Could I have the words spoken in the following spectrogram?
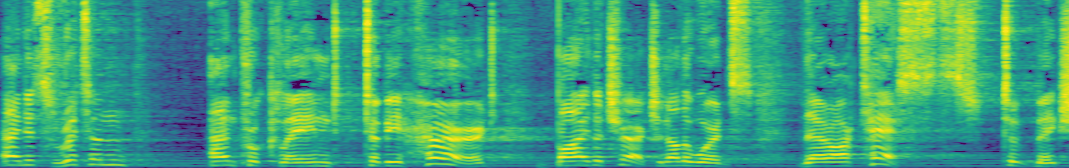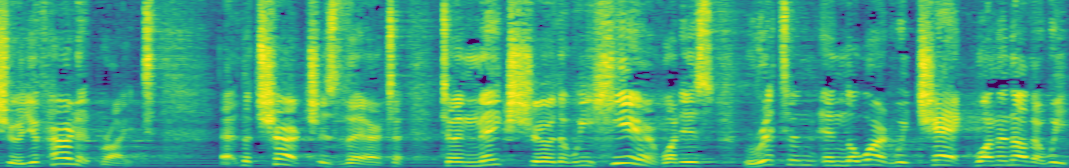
And it's written and proclaimed to be heard by the church. In other words, there are tests to make sure you've heard it right. Uh, the church is there to, to make sure that we hear what is written in the Word. We check one another. We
